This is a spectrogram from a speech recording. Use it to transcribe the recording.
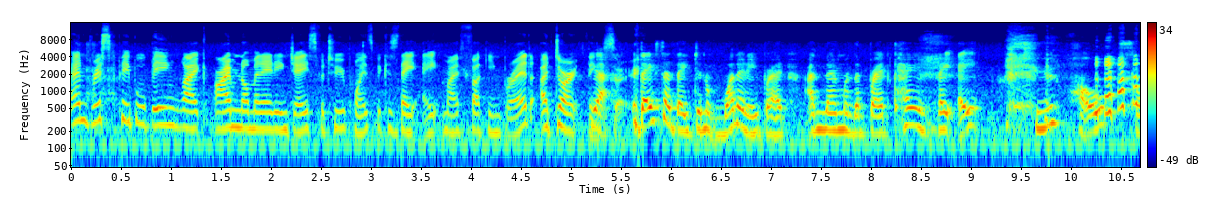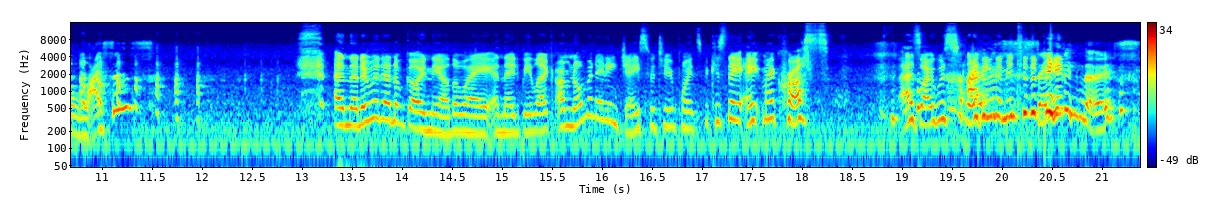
and risk people being like, I'm nominating Jace for two points because they ate my fucking bread? I don't think yeah, so. they said they didn't want any bread, and then when the bread came, they ate two whole slices. and then it would end up going the other way, and they'd be like, I'm nominating Jace for two points because they ate my crust as I was scraping I them into the bin those.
